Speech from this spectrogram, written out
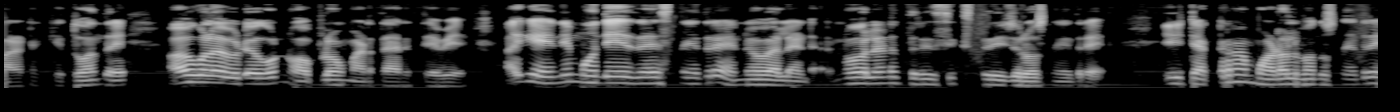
ಮಾರಾಟಕ್ಕಿದ್ದು ಅಂದರೆ ಅವುಗಳ ವಿಡಿಯೋಗಳನ್ನು ಅಪ್ಲೋಡ್ ಮಾಡ್ತಾ ಇರ್ತೇವೆ. ಹಾಗೆ ನಿಮ್ಮ ಮುಂದೆ ಇದೆ ಸ್ನೇಹಿತರೆ New Holland New Holland three six three zero ಸ್ನೇಹಿತರೆ. ಈ ಟ್ರ್ಯಾಕ್ಟರ್ನ ಮಾಡೆಲ್ ಬಂದು ಸ್ನೇಹಿತರೆ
